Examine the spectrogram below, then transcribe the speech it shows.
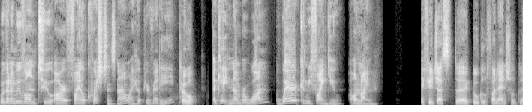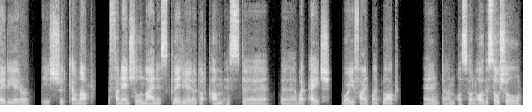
We're going to move on to our final questions now. I hope you're ready. Cool. Okay, number one, where can we find you online? If you just uh, Google Financial Gladiator, it should come up. Financial-gladiator.com is the, the webpage where you find my blog. And I'm also on all the social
